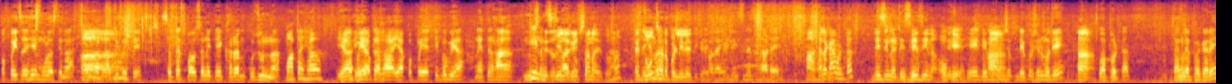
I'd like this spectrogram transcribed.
पपईचं हे मूळ असते ना हे हा. फार नाजूक असते. सतत पावसाने ते खराब कुजून ना मग आता ह्या या पपई हे आता आपल्याला- हा या पपई ते बघूया. नाहीतर हा नुकसानीचा गेलं, भाग आहे. नुकसान आहे तो हा. काय ते दोन झाडं पडलेली आहे हे तिकडे बघा हे डेसिनाचं झाड आहे. हा ह्याला काय म्हणतात? डेझिना डेझिना, ओके. हे डेकोरेशन डेकोरेशनमध्ये हा. वापरतात. चांगल्या प्रकारे.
